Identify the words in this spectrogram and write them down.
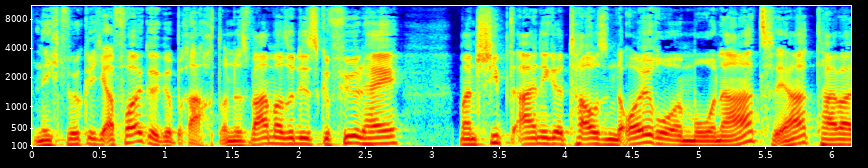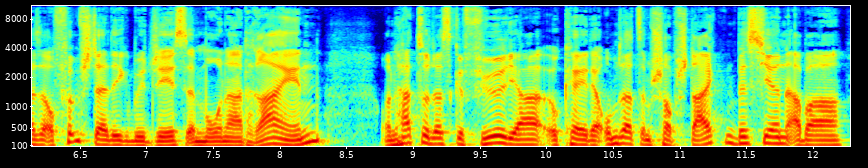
nicht wirklich Erfolge gebracht. Und es war immer so dieses Gefühl, hey, man schiebt einige tausend Euro im Monat, ja, teilweise auch fünfstellige Budgets im Monat rein und hat so das Gefühl, ja, okay, der Umsatz im Shop steigt ein bisschen, aber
